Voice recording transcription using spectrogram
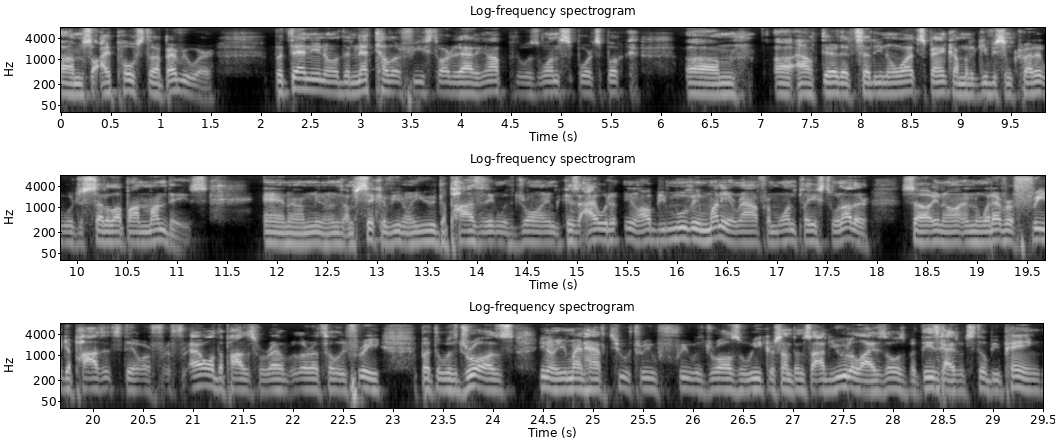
um, so I posted up everywhere. But then you know the Neteller fee started adding up. There was one sports book um, uh, out there that said, you know what, Spank, I'm going to give you some credit. We'll just settle up on Mondays and um, you know, I'm sick of you know you depositing, withdrawing because I would you know I'll be moving money around from one place to another. So you know, and whatever free deposits there or all deposits were relatively free, but the withdrawals, you know, you might have two, three free withdrawals a week or something. So I'd utilize those, but these guys would still be paying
